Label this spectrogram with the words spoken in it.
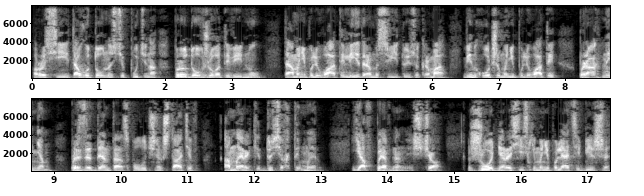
Росії та готовності Путіна продовжувати війну та маніпулювати лідерами світу. І, зокрема, він хоче маніпулювати прагненням президента Сполучених Штатів Америки досягти миру. Я впевнений, що жодні російські маніпуляції більше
